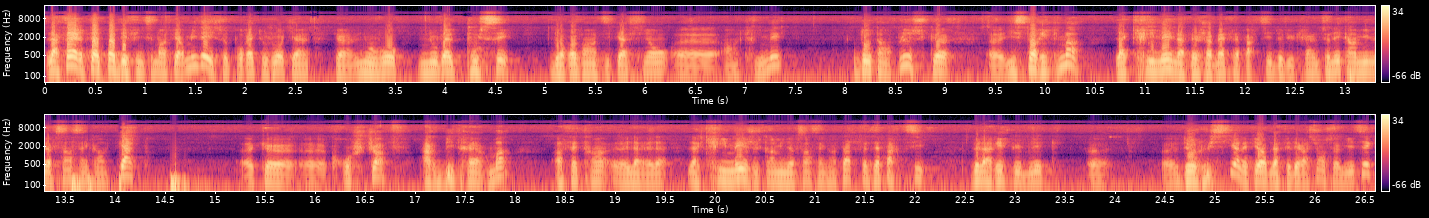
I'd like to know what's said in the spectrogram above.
L'affaire est peut-être pas définitivement terminée. Il se pourrait toujours qu'il y ait, un, un nouveau, une nouvelle poussée de revendications euh, en Crimée, d'autant plus que, euh, historiquement, la Crimée n'avait jamais fait partie de l'Ukraine. Ce n'est qu'en 1954 euh, que Khrushchev, arbitrairement, a fait la, la, Crimée jusqu'en 1954 faisait partie de la République de Russie à l'intérieur de la Fédération soviétique.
